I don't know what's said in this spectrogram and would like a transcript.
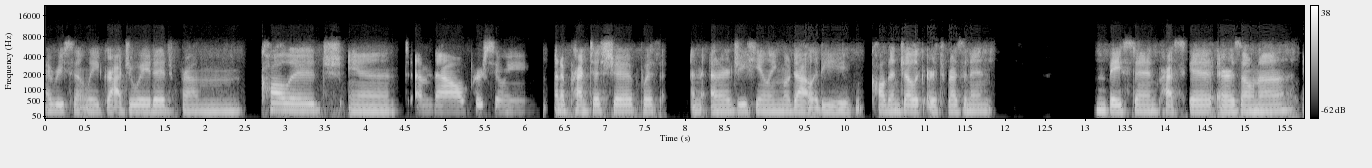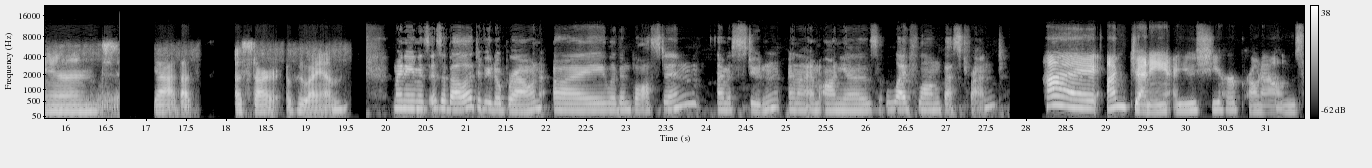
I recently graduated from college and am now pursuing an apprenticeship with an energy healing modality called Angelic Earth Resonance. I'm based in Prescott, Arizona, and yeah, that's a start of who I am. My name is Isabella DeVito Brown. I live in Boston. I'm a student and I'm Anya's lifelong best friend. Hi, I'm Jenny. I use she, her pronouns.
